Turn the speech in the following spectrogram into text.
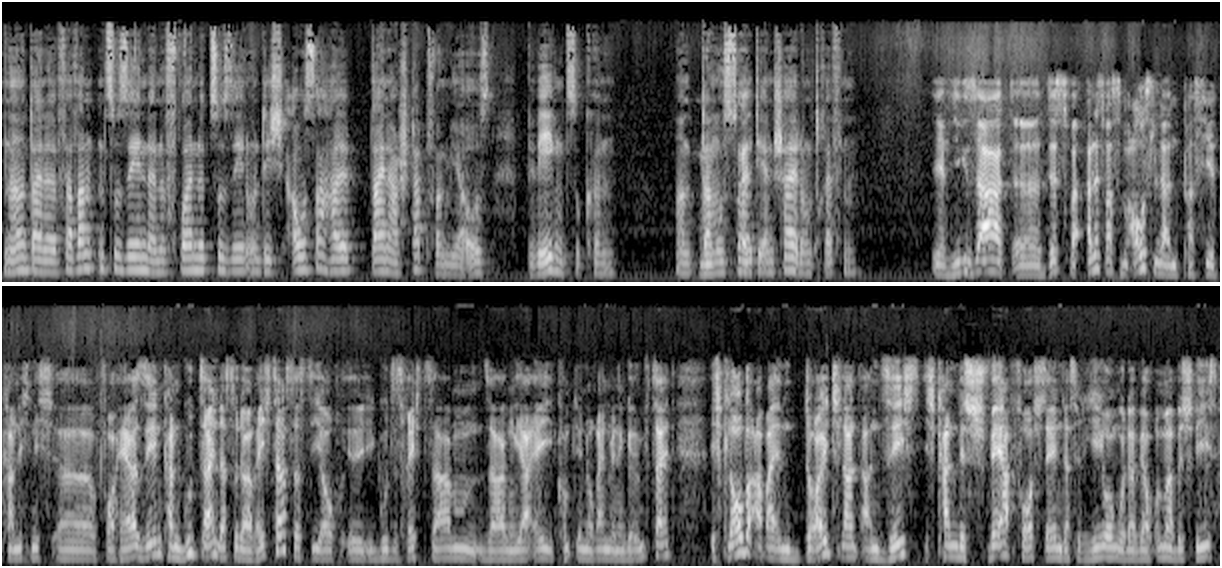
Ne? Deine Verwandten zu sehen, deine Freunde zu sehen und dich außerhalb deiner Stadt von mir aus bewegen zu können. Und da hm. musst du halt die Entscheidung treffen. Ja, wie gesagt, äh, das alles, was im Ausland passiert, kann ich nicht äh, vorhersehen. Kann gut sein, dass du da recht hast, dass die auch äh, ihr gutes Recht haben, sagen, ja, ey, kommt ihr nur rein, wenn ihr geimpft seid. Ich glaube aber in Deutschland an sich, ich kann mir schwer vorstellen, dass die Regierung oder wer auch immer beschließt,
